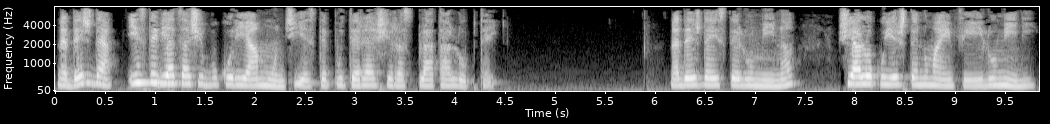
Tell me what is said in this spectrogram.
Nădejdea este viața și bucuria muncii, este puterea și răsplata luptei. Nădejdea este lumină și ea locuiește numai în fiii luminii.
